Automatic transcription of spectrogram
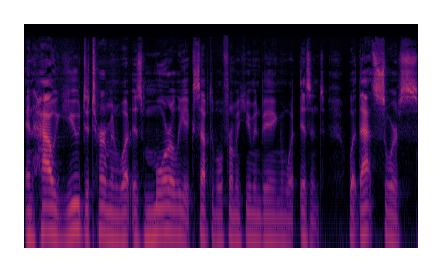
and how you determine what is morally acceptable from a human being and what isn't, what that source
